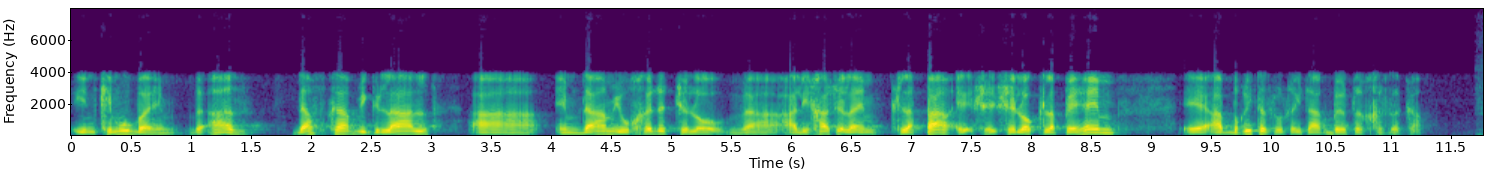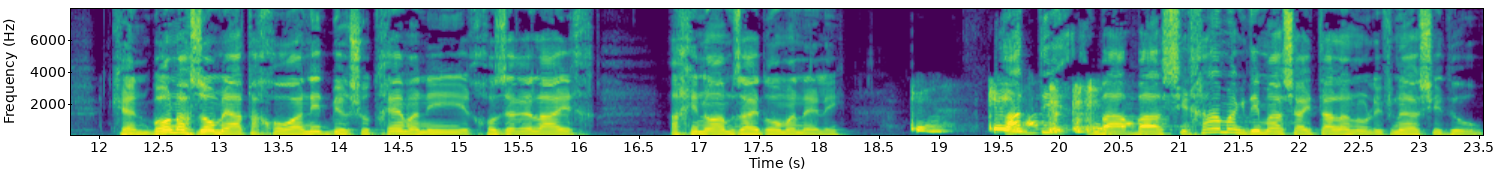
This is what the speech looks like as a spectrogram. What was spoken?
ינקמו בהם. ואז, דווקא בגלל העמדה המיוחדת שלו וההליכה שלהם כלפה, שלו כלפיהם, הברית הזאת הייתה הרבה יותר חזקה. כן, בואו נחזור מעט אחורנית ברשותכם, אני חוזר אלייך, אחינועם זייד רומנלי. כן, כן. את, בשיחה המקדימה שהייתה לנו לפני השידור,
